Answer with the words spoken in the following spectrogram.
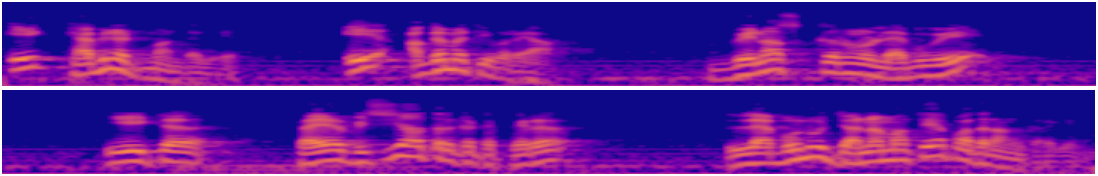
ඒ කැබිනට් මණ්ඩලය ඒ අගමැතිවරයා වෙනස් කරනු ලැබුවේ ඊට පැය විසිහතරකට පෙර ලැබුණු ජනමතය පදනං කරගෙන.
